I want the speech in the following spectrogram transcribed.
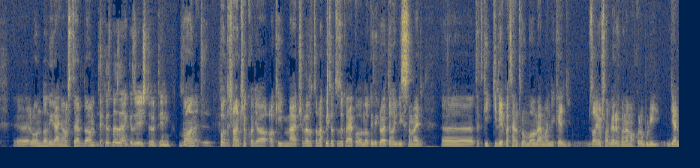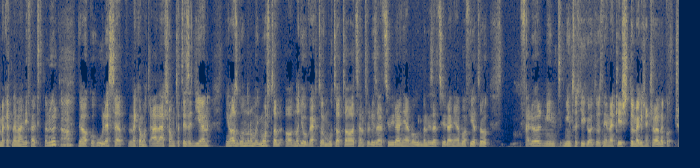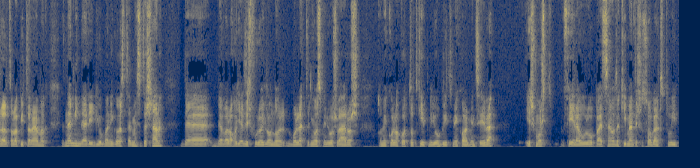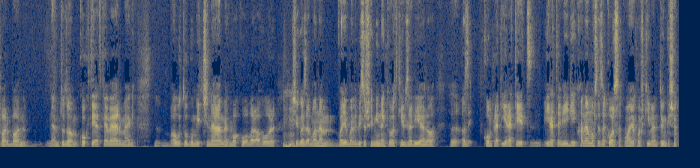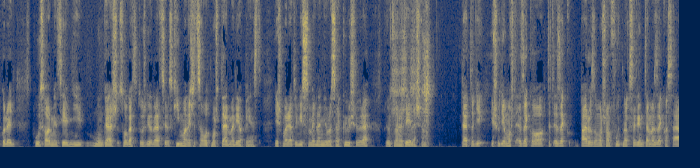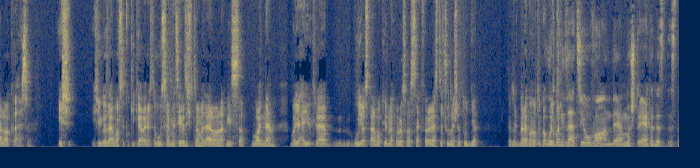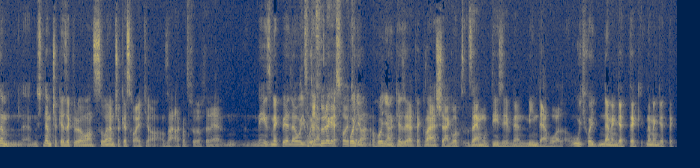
London, irány Amsterdam. De közben az ellenkező is történik. Van, szóval... pontosan csak, hogy a, aki már családot alapított, azok elgondolkodik rajta, hogy visszamegy tehát ki, kilép a centrumból, mert mondjuk egy zajos nagyvárosban nem akkor a buli gyermeket nevelni feltétlenül, Aha. de akkor hú, lesz nekem ott állásom, tehát ez egy ilyen, én azt gondolom, hogy most a, a nagyobb vektor mutat a centralizáció irányába, urbanizáció irányába a fiatalok felől, mint, mint hogy kiköltöznének és tömegesen családok, családot alapítanának. Ez nem minden régióban igaz, természetesen, de, de valahogy ez is fura, hogy Londonból lett egy 8 milliós város, amikor lakott ott 2 millió brit még 30 éve, és most fél Európa egyszerűen oda kiment, és a szolgáltatóiparban nem tudom, koktélt kever, meg autógumit csinál, meg vakol valahol, uh-huh. és igazából nem vagyok benne biztos, hogy mindenki ott képzeli el a, az komplet életét, élete végig, hanem most ez a korszak van, akkor most kimentünk, és akkor egy 20-30 évnyi munkás szolgáltatós generáció az kim van, és egyszerűen ott most termeli a pénzt. És majd lehet, hogy visszamegy Lengyelország külsőre, 55 évesen. Tehát, hogy, és ugye most ezek a, tehát ezek párhuzamosan futnak szerintem ezek a szálak. Persze. És, és igazából most akkor ki kell várni ezt a 20-30 évet, és utána majd elrolnak vissza. Vagy nem. Vagy a helyükre új szlávok jönnek Oroszország felől, ezt a csuda se tudja. Tehát, hogy belegondoltok abba, Urbanizáció hogy... van, de most érted, ezt, ezt nem, nem, csak ezekről van szó, nem csak ez hajtja az árakat fölfele. Nézd meg például, hogy hogyan, főleg ez hogyan, hogyan kezeltek válságot az elmúlt tíz évben mindenhol. Úgy, hogy nem engedtek, nem engedtek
